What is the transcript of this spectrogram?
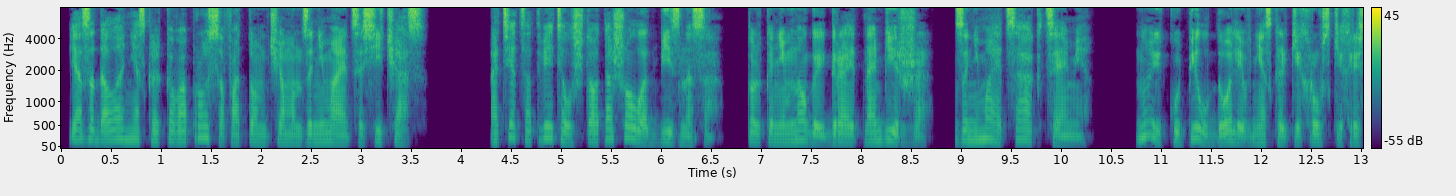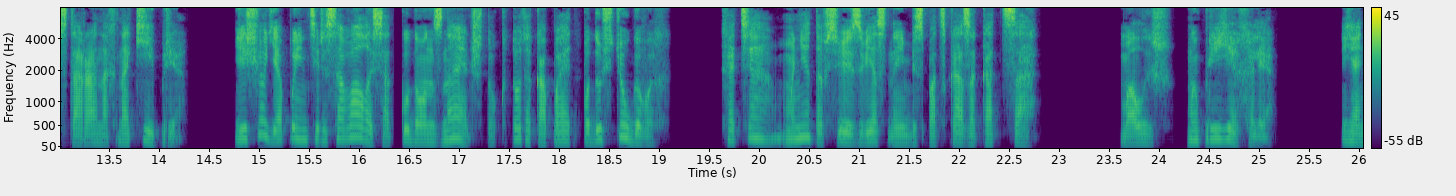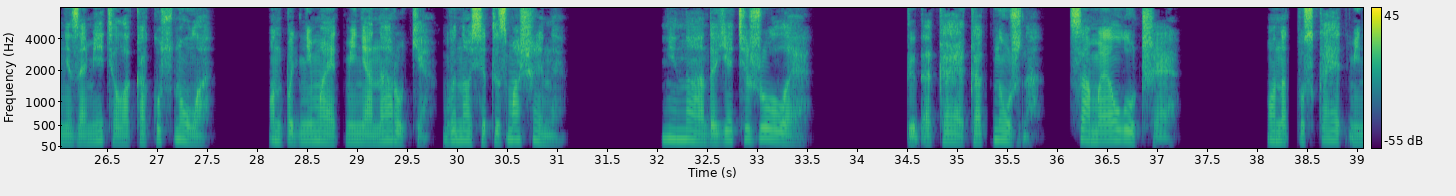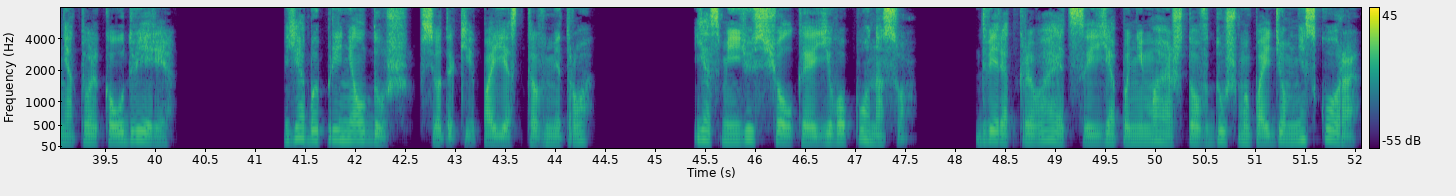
Я задала несколько вопросов о том, чем он занимается сейчас. Отец ответил, что отошел от бизнеса, только немного играет на бирже, занимается акциями. Ну и купил доли в нескольких русских ресторанах на Кипре. Еще я поинтересовалась, откуда он знает, что кто-то копает под Устюговых. Хотя мне-то все известно и без подсказок отца. «Малыш, мы приехали». Я не заметила, как уснула. Он поднимает меня на руки, выносит из машины. «Не надо, я тяжелая. «Ты такая, как нужно. Самая лучшая». Он отпускает меня только у двери. Я бы принял душ, все таки поездка в метро. Я смеюсь, щелкая его по носу. Дверь открывается, и я понимаю, что в душ мы пойдем не скоро.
